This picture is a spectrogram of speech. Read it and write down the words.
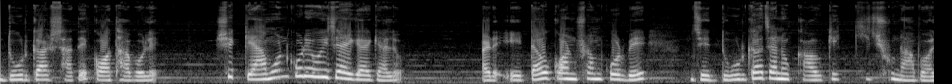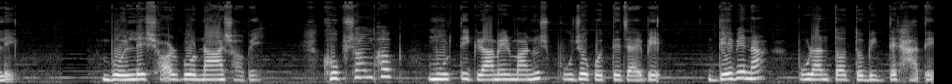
দুর্গার সাথে কথা বলে। সে কেমন করে ওই জায়গায় গেল? আর এটাও কনফার্ম করবে যে দুর্গা যেন কাউকে কিছু না বলে। বললে সর্বনাশ হবে। খুব সম্ভব মূর্তি গ্রামের মানুষ পুজো করতে চাইবে দেবে না পুরাণ তত্ত্ববিদদের হাতে।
